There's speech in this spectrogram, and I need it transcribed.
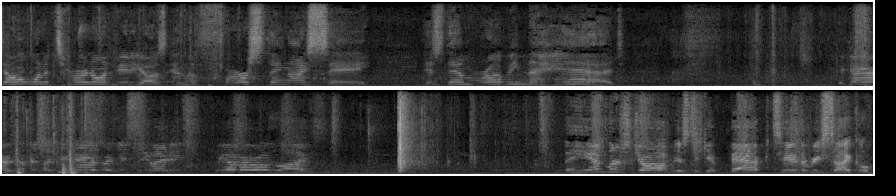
don't want to turn on videos and the first thing I see is them rubbing the head. Who cares? Everybody's like, who cares what you see, lady? We have our own lives. The handler's job is to get back to the recycle.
